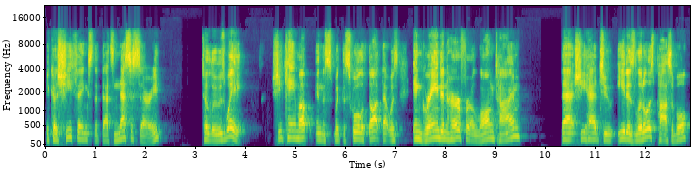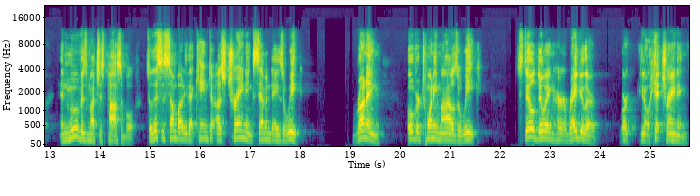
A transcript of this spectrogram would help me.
because she thinks that that's necessary to lose weight. She came up in this with the school of thought that was ingrained in her for a long time that she had to eat as little as possible and move as much as possible. So this is somebody that came to us training 7 days a week, running over 20 miles a week, still doing her regular work, you know, HIIT training,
